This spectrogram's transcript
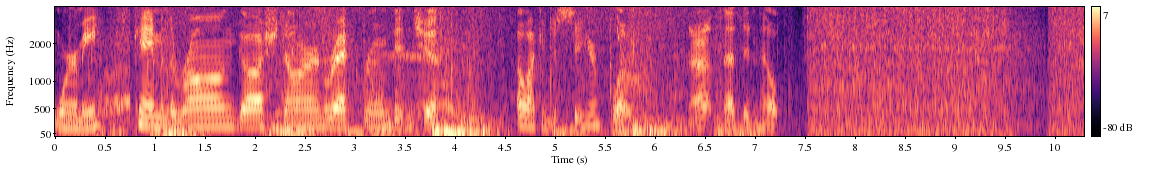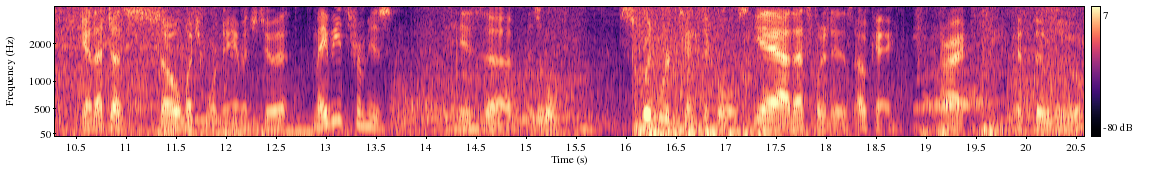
Wormy. Came in the wrong gosh darn rec room, didn't you? Oh, I can just sit here and float. Ah, that didn't help. Yeah, that does so much more damage to it. Maybe it's from his his uh his little Squidward tentacles. Yeah, that's what it is. Okay. Alright. Cthulhu.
